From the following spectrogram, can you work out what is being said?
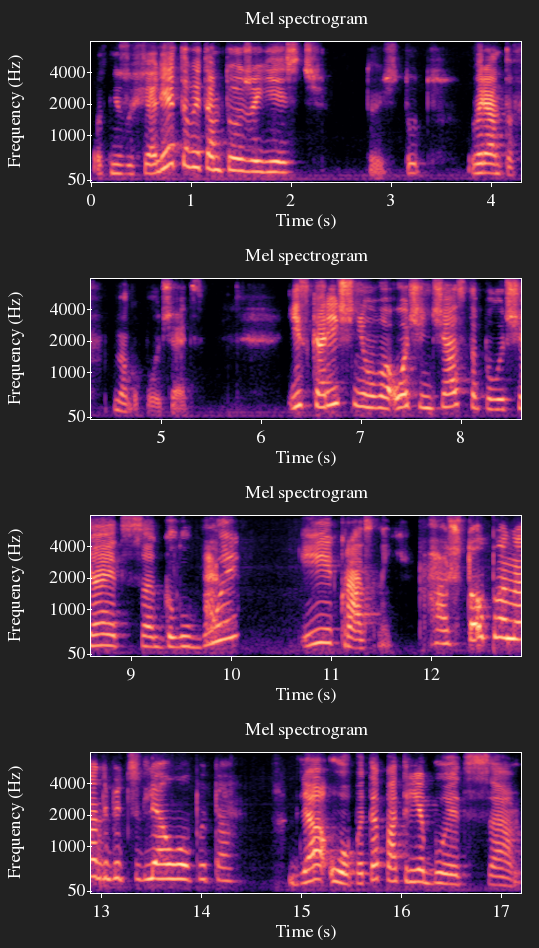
вот внизу фиолетовый там тоже есть. То есть тут вариантов много получается. Из коричневого очень часто получается голубой и красный. А что понадобится для опыта? Для опыта потребуется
